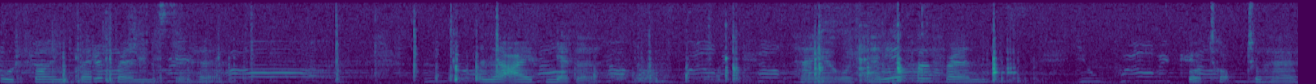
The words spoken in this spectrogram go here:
would find better friends than her. And that I'd never hang out with any of her friends or talk to her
